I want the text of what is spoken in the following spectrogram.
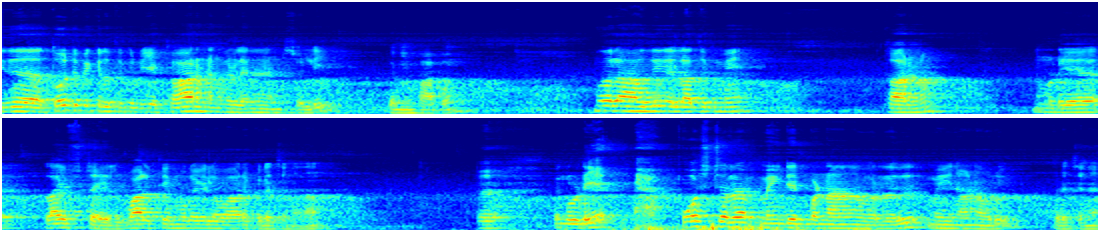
இதை தோற்றுவிக்கிறதுக்குரிய காரணங்கள் என்னென்னு சொல்லி கொஞ்சம் பார்ப்போம். முதலாவது எல்லாத்துக்குமே காரணம் நம்முடைய லைஃப் ஸ்டைல் வாழ்க்கை முறையில் வர பிரச்சனை தான். எங்களுடைய போஸ்டரை மெயின்டைன் பண்ண வர்றது மெயினான ஒரு பிரச்சனை.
